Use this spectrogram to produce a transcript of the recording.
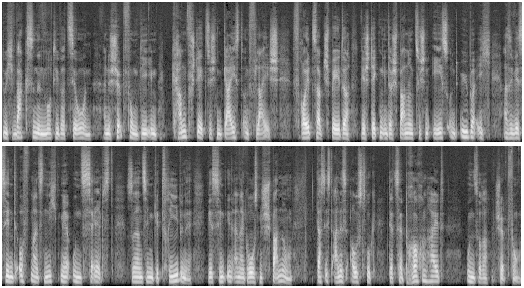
durchwachsenen Motivation, eine Schöpfung, die im Kampf steht zwischen Geist und Fleisch. Freud sagt später, wir stecken in der Spannung zwischen Es und Über-Ich. Also wir sind oftmals nicht mehr uns selbst, sondern sind Getriebene. Wir sind in einer großen Spannung. Das ist alles Ausdruck der Zerbrochenheit unserer Schöpfung.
